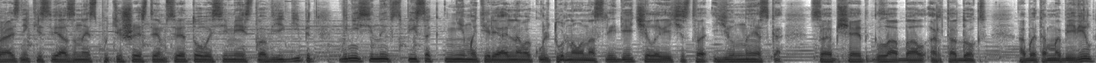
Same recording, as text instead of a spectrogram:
Праздники, связанные с путешествием святого семейства в Египет, внесены в список нематериального культурного наследия человечества ЮНЕСКО, сообщает Global Orthodox. Об этом объявил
